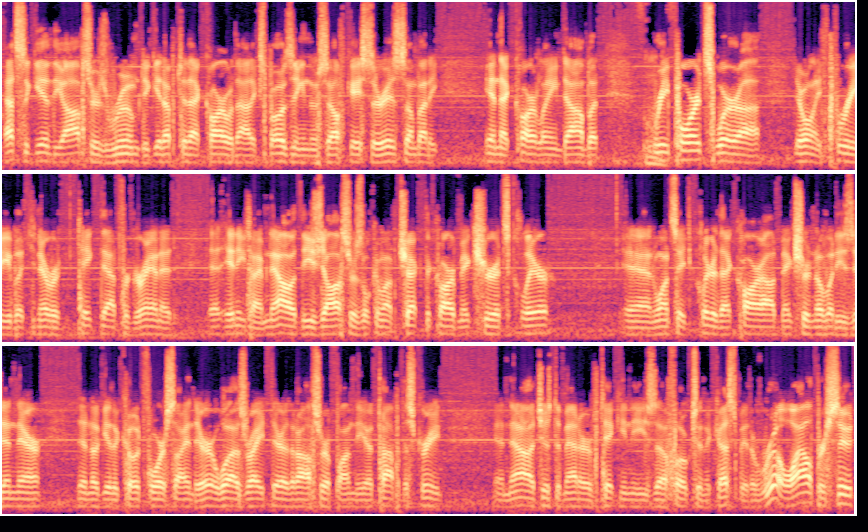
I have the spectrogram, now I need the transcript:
That's to give the officers room to get up to that car without exposing themselves in case there is somebody in that car laying down. But reports where uh, there are only three, but you never take that for granted at any time. Now these officers will come up, check the car, make sure it's clear, and once they clear that car out, make sure nobody's in there, then they'll give the code 4 sign. There it was right there, that officer up on the uh, top of the screen. And now it's just a matter of taking these uh, folks into custody. A real wild pursuit.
